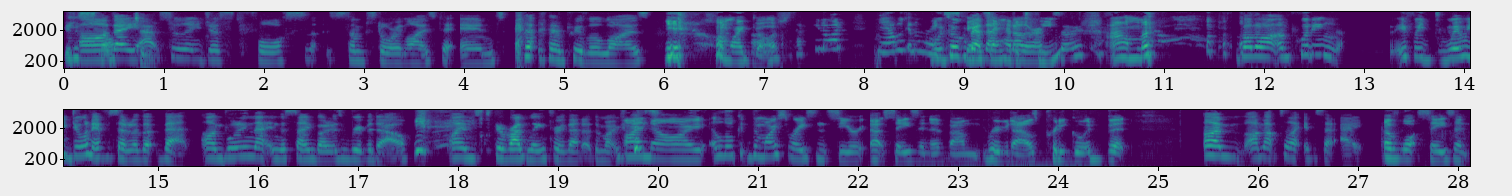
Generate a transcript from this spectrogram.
Oh, they it. absolutely just force some storylines to end and Pretty Little Liars. Yeah. Oh my gosh. It's like, you know what? Now we're going to make We'll talk about that in another twin. episode. Um, By the way, I'm putting if we when we do an episode of that, I'm putting that in the same boat as Riverdale. I'm struggling through that at the moment. I know. Look, the most recent series uh, season of um Riverdale is pretty good, but I'm I'm up to like episode eight, of what season?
